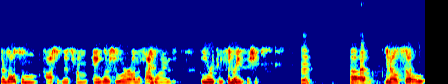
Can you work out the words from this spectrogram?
there's also cautiousness from anglers who are on the sidelines who are considering fishing. Hmm. Uh, you know, so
